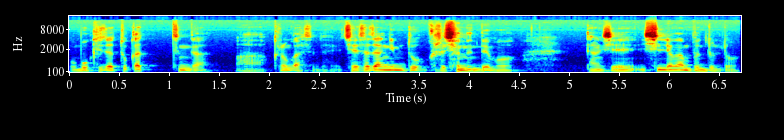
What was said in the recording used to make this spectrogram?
뭐 목회자 똑같은가? 아 그런 것 같습니다. 제사장님도 그러셨는데 뭐 당시에 신령한 분들도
